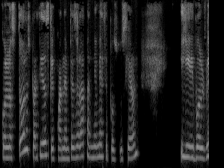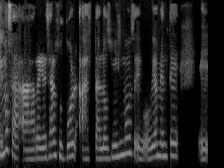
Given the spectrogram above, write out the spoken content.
con los, todos los partidos que cuando empezó la pandemia se pospusieron y volvimos a, a, regresar al fútbol hasta los mismos, eh, obviamente eh,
